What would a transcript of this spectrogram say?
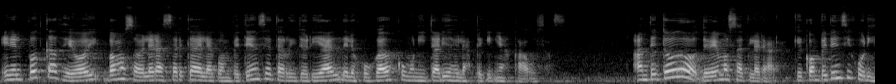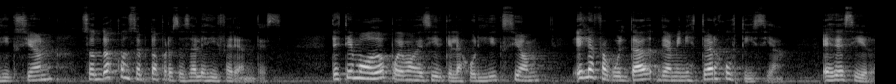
En el podcast de hoy vamos a hablar acerca de la competencia territorial de los juzgados comunitarios de las pequeñas causas. Ante todo, debemos aclarar que competencia y jurisdicción son dos conceptos procesales diferentes. De este modo, podemos decir que la jurisdicción es la facultad de administrar justicia, es decir,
